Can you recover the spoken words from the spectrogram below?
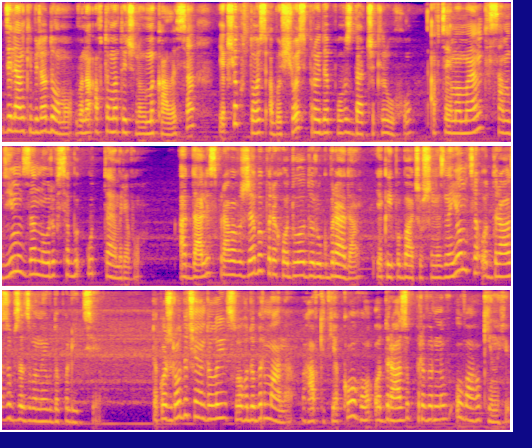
ділянки біля дому. Вона автоматично вмикалася, якщо хтось або щось пройде повз датчики руху. А в цей момент сам дім занурився б у темряву. А далі справа вже би переходила до рук Бреда, який, побачивши незнайомця, одразу б задзвонив до поліції. Також родичі надали свого добермана, гавкіт якого одразу б привернув увагу кінгів.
